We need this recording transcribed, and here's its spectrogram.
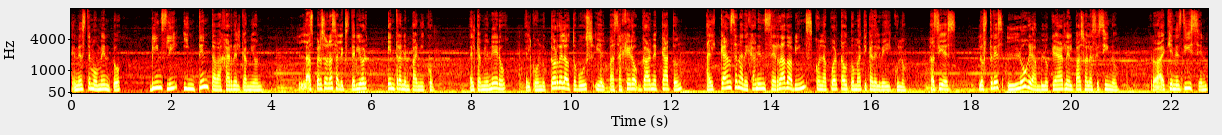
En este momento, Binsley intenta bajar del camión. Las personas al exterior entran en pánico. El camionero, el conductor del autobús y el pasajero Garnet Catton alcanzan a dejar encerrado a Vince con la puerta automática del vehículo. Así es, los tres logran bloquearle el paso al asesino, pero hay quienes dicen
